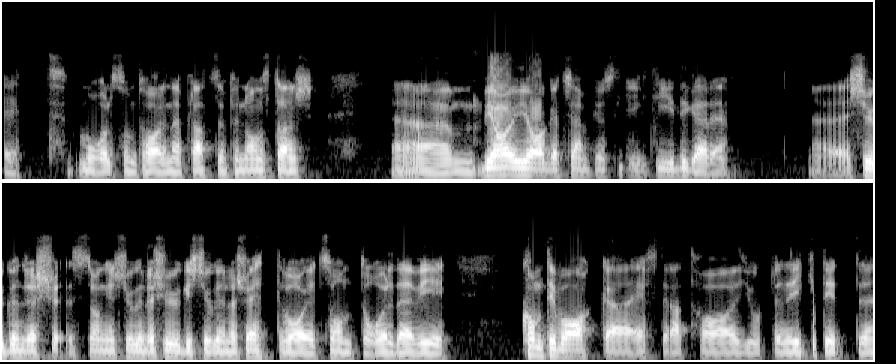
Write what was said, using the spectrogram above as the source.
ett mål som tar den här platsen. För någonstans... Um, vi har ju jagat Champions League tidigare. Eh, uh, 2020, säsongen 2020-2021 var ju ett sånt år där vi kom tillbaka efter att ha gjort en riktigt uh,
